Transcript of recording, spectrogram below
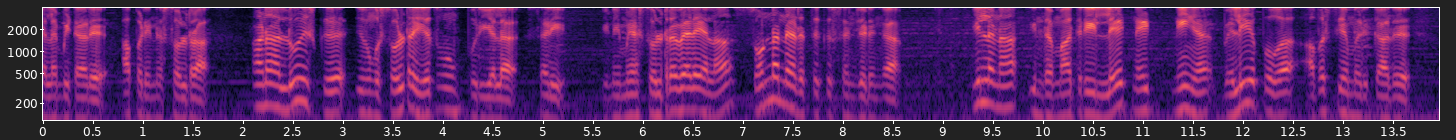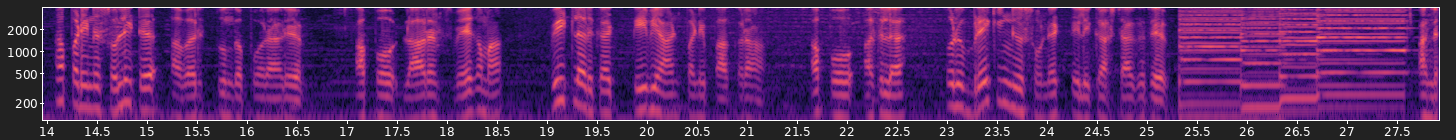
கிளம்பிட்டாரு அப்படின்னு சொல்கிறா ஆனால் லூயிஸ்க்கு இவங்க சொல்கிற எதுவும் புரியலை. சரி இனிமே சொல்கிற வேலையெல்லாம் சொன்ன நேரத்துக்கு செஞ்சிடுங்க. இல்லைனா இந்த மாதிரி லேட் நைட் நீங்கள் வெளியே போக அவசியம் இருக்காது அப்படின்னு சொல்லிட்டு அவர் தூங்க போகிறாரு அப்போது லாரன்ஸ் வேகமாக வீட்டில் இருக்க டிவி ஆன் பண்ணி பார்க்குறான் அப்போது அதில் ஒரு பிரேக்கிங் நியூஸ் ஒன்று டெலிகாஸ்ட் ஆகுது. அந்த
